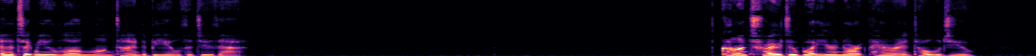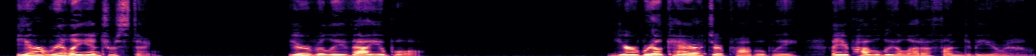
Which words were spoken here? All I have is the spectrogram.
And it took me a long, long time to be able to do that. Contrary to what your narc parent told you, you're really interesting. You're really valuable. You're a real character, probably, and you're probably a lot of fun to be around.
